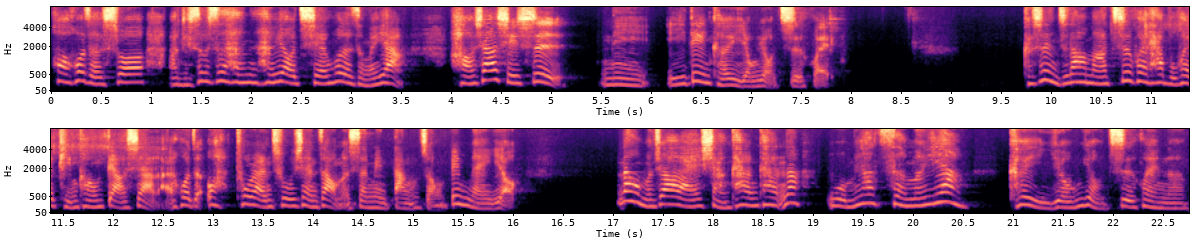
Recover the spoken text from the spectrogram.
或或者说啊，你是不是很很有钱，或者怎么样？好消息是你一定可以拥有智慧。可是你知道吗？智慧它不会凭空掉下来，或者哇突然出现在我们生命当中，并没有。那我们就要来想看看，那我们要怎么样可以拥有智慧呢？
